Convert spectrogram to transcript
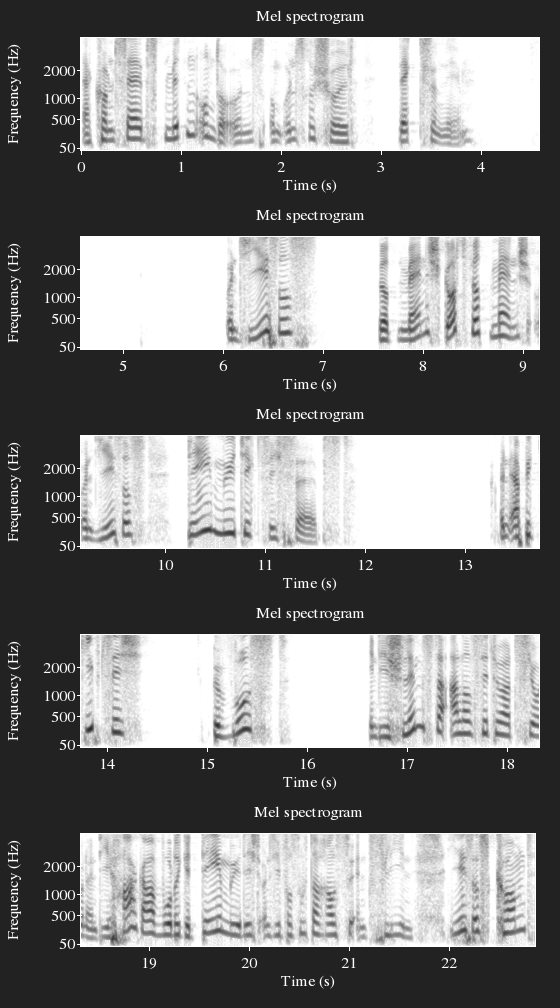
er kommt selbst mitten unter uns, um unsere Schuld wegzunehmen. Und Jesus wird Mensch, Gott wird Mensch und Jesus demütigt sich selbst. Und er begibt sich bewusst in die schlimmste aller Situationen. Die Hagar wurde gedemütigt und sie versucht daraus zu entfliehen. Jesus kommt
